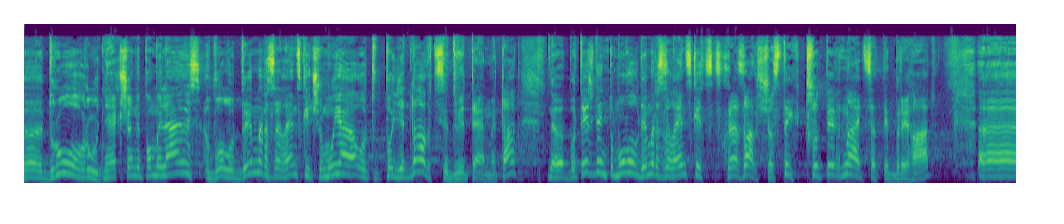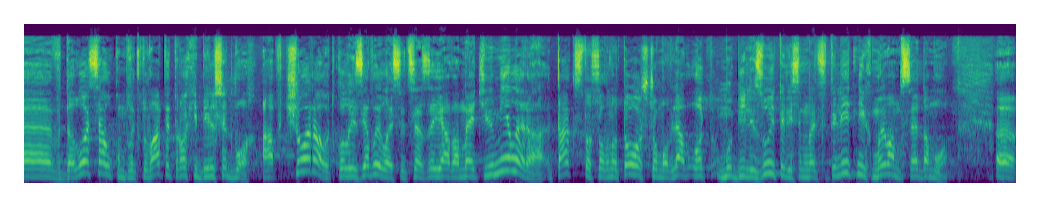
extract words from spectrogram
е, 2 грудня, якщо не помиляюсь, Володимир Зеленський. Чому я от поєднав ці дві теми? Так Е, бо тиждень тому Володимир Зеленський сказав, що з тих 14 бригад е, вдалося укомплектувати трохи більше двох. А вчора, от коли з'явилася ця заява Меттью Міллера, так стосовно того, що мовляв, от мобілізуйте 18-літніх, ми вам все дамо. Е,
